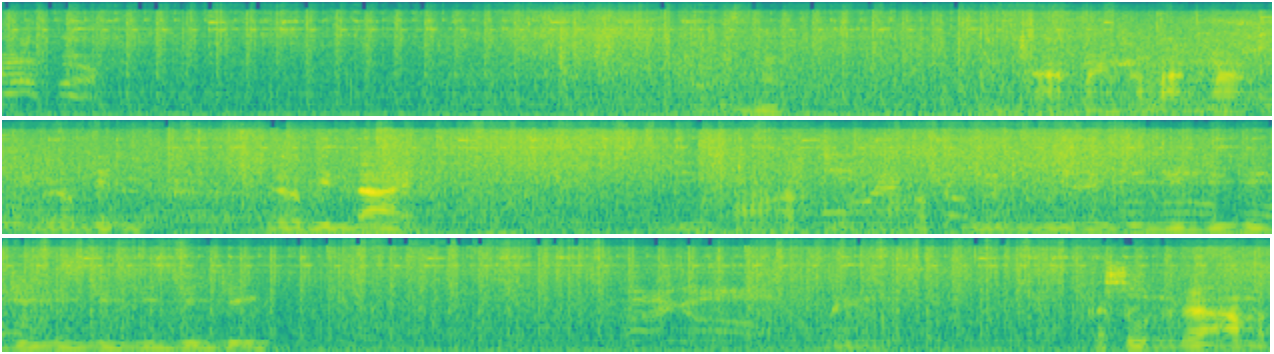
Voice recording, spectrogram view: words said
Chopper. อืมยิงฉากแม่งอลังมากโอ้เรือบิน เรือบินได้ ยิงฮอครับยิงฮอครับยิงยิงยิงยิงยิงยิงยิงยิงยิงยิงยิงยิงยิงแม่งกระสุนก็เอามา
